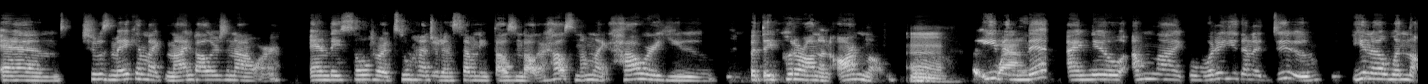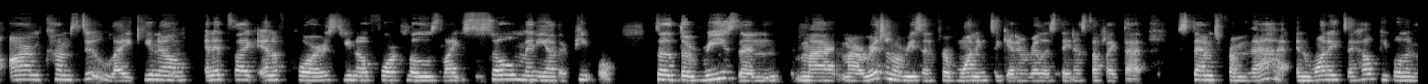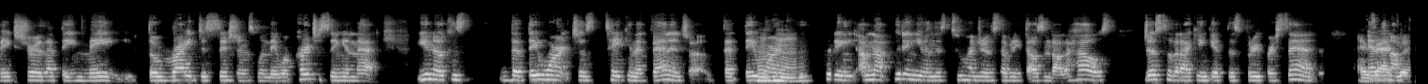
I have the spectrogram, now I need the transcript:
And she was making like nine dollars an hour and they sold her a $270000 house. And i'm like how are you? But they put her on an arm loan. Mm even wow. then I knew I'm like, well, what are you gonna do? You know, when the arm comes due, like, you know, and it's like, and of course, you know, foreclosed like so many other people. So the reason, my my original reason for wanting to get in real estate and stuff like that stemmed from that and wanting to help people and make sure that they made the right decisions when they were purchasing and that, you know, because that they weren't just taken advantage of, that they mm-hmm. weren't putting, I'm not putting you in this $270,000 house just so that I can get this 3%. Exactly. And then I'm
